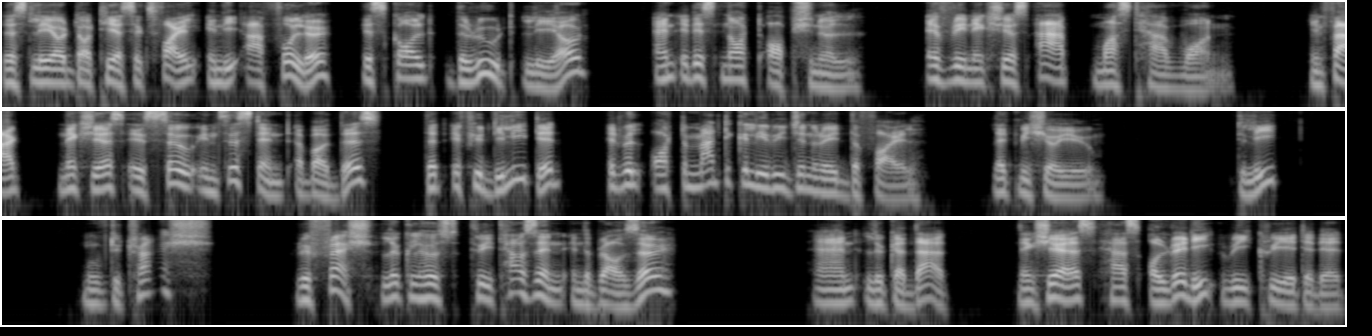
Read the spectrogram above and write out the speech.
This layout.tsx file in the app folder is called the root layout, and it is not optional. Every Next.js app must have one. In fact, Next.js is so insistent about this that if you delete it, it will automatically regenerate the file. Let me show you. Delete, move to trash, refresh localhost 3000 in the browser, and look at that. Next.js has already recreated it.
